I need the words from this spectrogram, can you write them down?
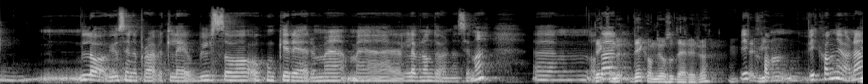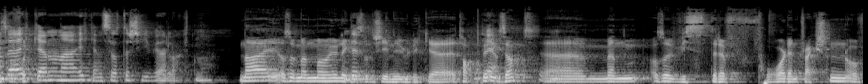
mm, lager jo sine private labels og, og konkurrerer med, med, leverandørene sine. Eh, det, kan, det, kan, jo også dere gjøre. Vi kan, vi kan gjøre det. Det er ikke en, ikke en, strategi vi har lagt nå. Nei, altså, men man må jo legge strategien i ulike etapper. Ja. ikke sant? Men altså, hvis dere får den traction og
